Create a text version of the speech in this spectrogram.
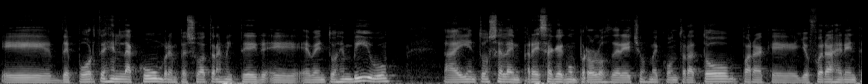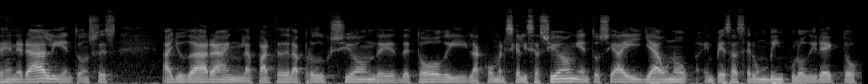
eh, Deportes en la Cumbre empezó a transmitir eh, eventos en vivo, ahí entonces la empresa que compró los derechos me contrató para que yo fuera gerente general y entonces ayudara en la parte de la producción de, de todo y la comercialización y entonces ahí ya uno empieza a hacer un vínculo directo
